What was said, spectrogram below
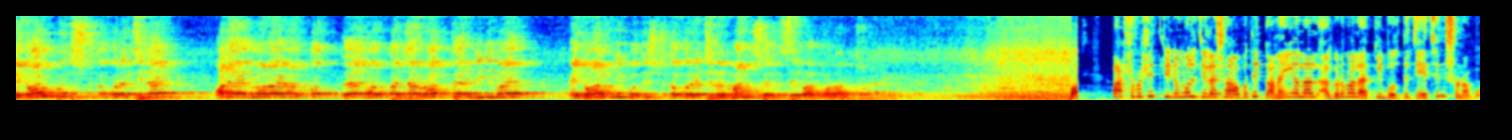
এই দল প্রতিষ্ঠিত করেছিলেন অনেক লড়াই আত্মত্যাগ অত্যাচার রক্তের বিনিময়ে এই দল উনি প্রতিষ্ঠিত করেছিলেন মানুষের সেবা করার জন্য। পাশাপাশি তৃণমূল জেলা সভাপতি কানাইয়ালাল আগরওয়ালা কি বলতে চেয়েছেন শোনাবো।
